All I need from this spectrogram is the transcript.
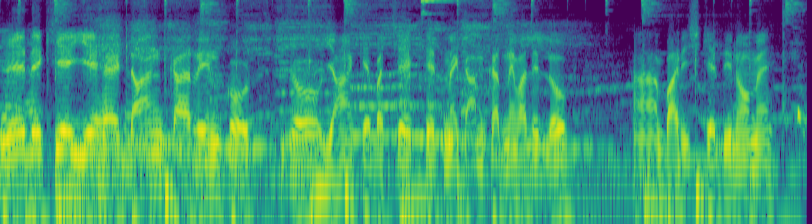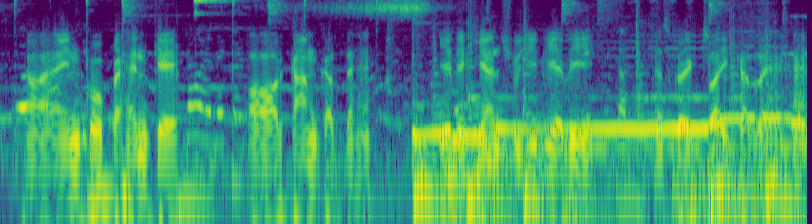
ये देखिए, ये है डांग का रेनकोट, जो यहाँ के बच्चे खेत में काम करने वाले लोग बारिश के दिनों में इनको पहन के और काम करते हैं। ये देखिए, अंशु जी भी अभी इसको एक ट्राई कर रहे हैं।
